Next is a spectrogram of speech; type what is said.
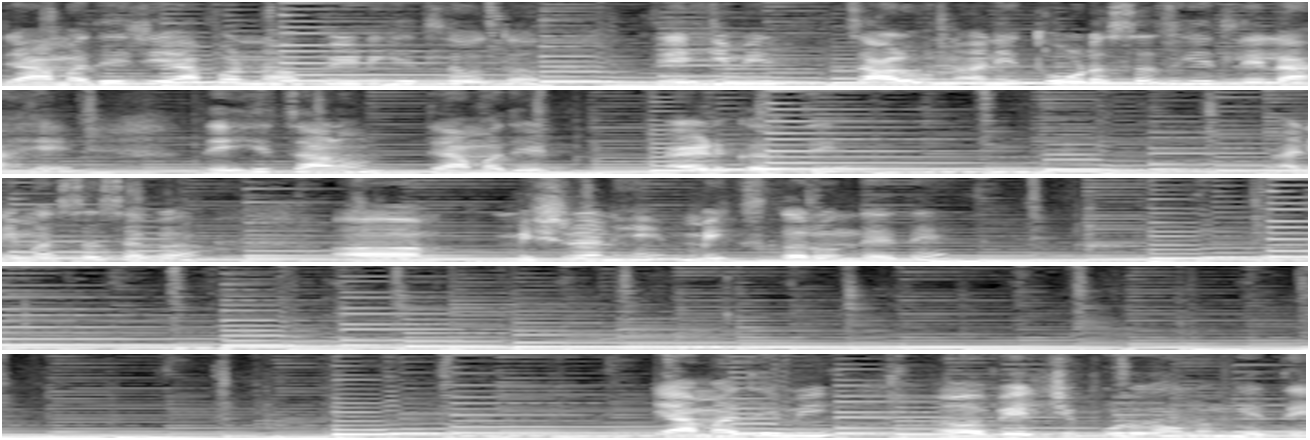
त्यामध्ये जे आपण पीठ घेतलं होतं तेही मी चाळून आणि थोडंसंच घेतलेलं आहे. तेही चाळून त्यामध्ये ॲड करते. आणि मस्त सगळं मिश्रण हे मिक्स करून देते. यामध्ये मी वेलची पूड घालून घेते.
